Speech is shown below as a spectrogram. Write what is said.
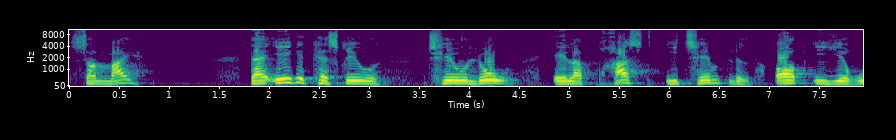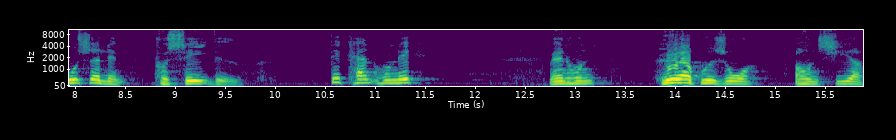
som mig, der ikke kan skrive teolog eller præst i templet op i Jerusalem på CV'et. Det kan hun ikke. Men hun hører Guds ord, og hun siger,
